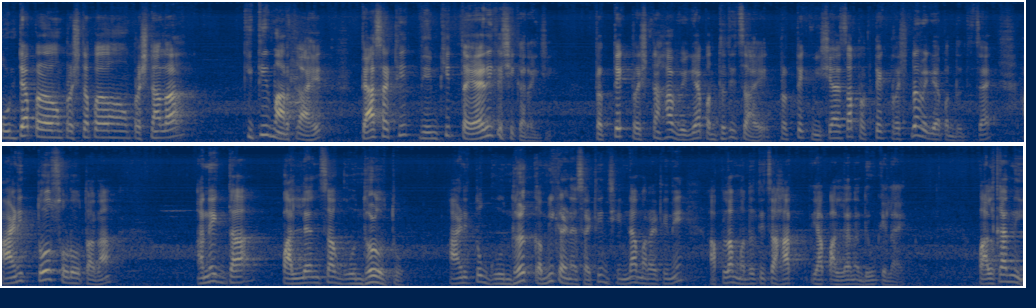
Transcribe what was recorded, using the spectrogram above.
कोणत्या प्र प्रश्न प प्रश्नाला किती मार्क आहेत? त्यासाठी नेमकी तयारी कशी करायची? प्रत्येक प्रश्न हा वेगळ्या पद्धतीचा आहे. प्रत्येक विषयाचा प्रत्येक प्रश्न वेगळ्या पद्धतीचा आहे. आणि तो सोडवताना अनेकदा पाल्यांचा गोंधळ होतो. आणि तो गोंधळ कमी करण्यासाठी झेंडा मराठीने आपला मदतीचा हात ह्या पाल्यांना देऊ केला आहे. पालकांनी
